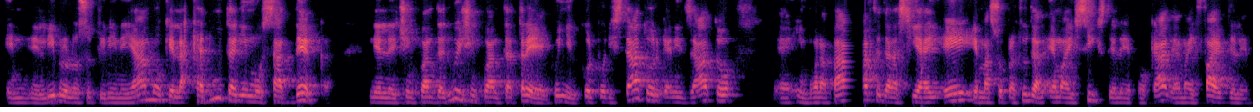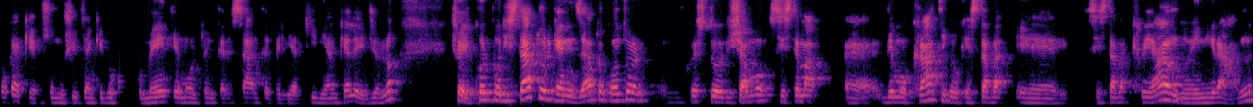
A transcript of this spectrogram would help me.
e nel libro lo sottolineiamo, che la caduta di Mossadegh nel 52-53, quindi il colpo di Stato organizzato eh, in buona parte dalla CIA, ma soprattutto dal MI6 dell'epoca, MI5 dell'epoca, che sono usciti anche documenti, è molto interessante per gli archivi anche a leggerlo, cioè il colpo di Stato organizzato contro questo diciamo, sistema eh, democratico che stava, eh, si stava creando in Iran,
